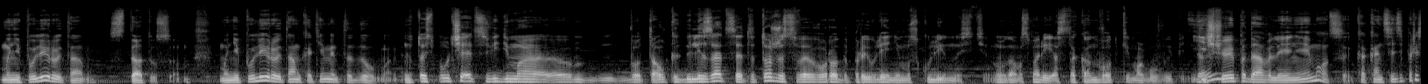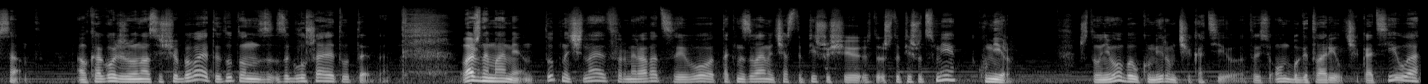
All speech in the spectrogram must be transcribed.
Манипулируй там статусом, манипулируй там какими-то догмами. Ну, то есть, получается, видимо, э, вот алкоголизация это тоже своего рода проявление мускулинности. Ну, там, смотри, я стакан водки могу выпить. да? Еще и подавление эмоций, как антидепрессант. Алкоголь же у нас еще бывает, и тут он заглушает вот это. Важный момент. Тут начинает формироваться его так называемый, часто пишущий, что пишут СМИ, кумир. Что у него был кумиром Чикатило. То есть он боготворил Чикатило,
